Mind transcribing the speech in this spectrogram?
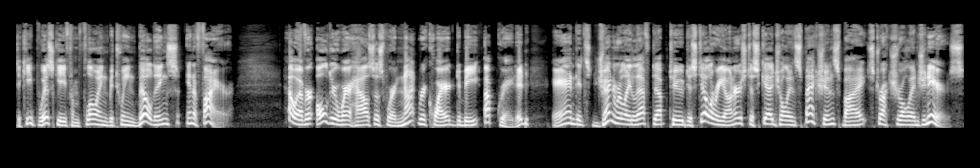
to keep whiskey from flowing between buildings in a fire. However, older warehouses were not required to be upgraded, and it's generally left up to distillery owners to schedule inspections by structural engineers.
